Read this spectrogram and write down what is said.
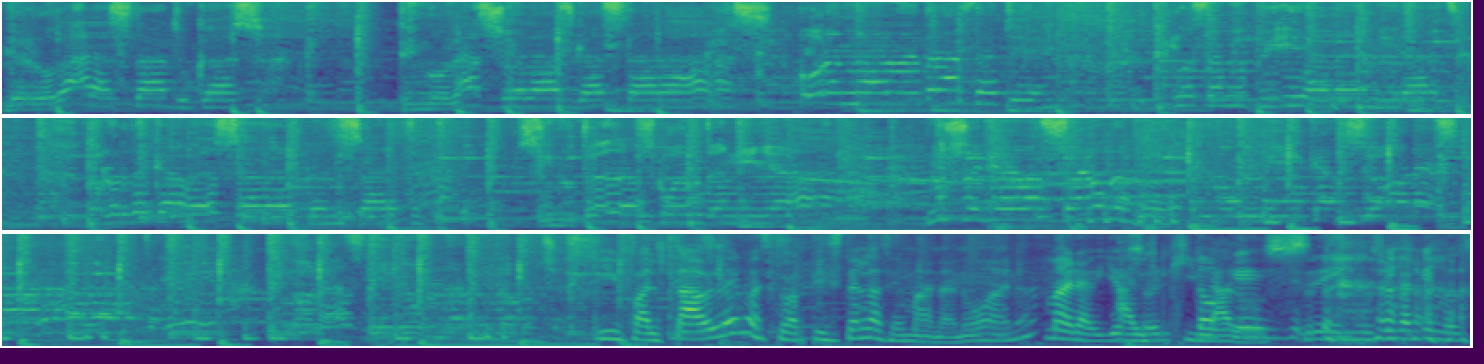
de rodar hasta tu casa. Tengo las suelas gastadas por andar detrás de ti. Tengo hasta miopía de mirarte, dolor de cabeza de pensarte. Si no te das cuenta, niña, no sé qué va a ser otra vez. Infaltable nuestro artista en la semana, ¿no, Ana? Maravilloso, el toque Alquilados. de música que nos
